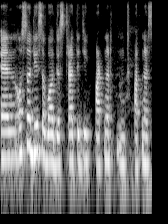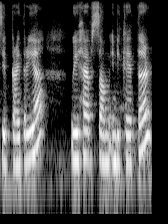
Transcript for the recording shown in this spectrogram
And also this about the strategic partner partnership criteria. We have some indicator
